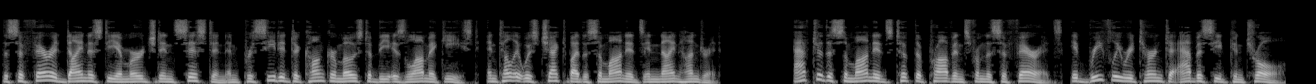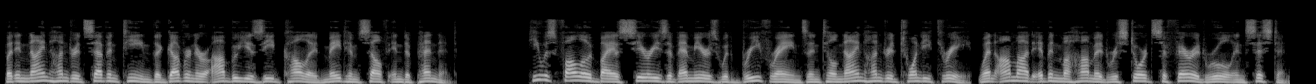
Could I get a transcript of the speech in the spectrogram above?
the Saffarid dynasty emerged in Sistan and proceeded to conquer most of the Islamic East, until it was checked by the Samanids in 900. After the Samanids took the province from the Saffarids, it briefly returned to Abbasid control, but in 917 the governor Abu Yazid Khalid made himself independent. He was followed by a series of emirs with brief reigns until 923, when Ahmad ibn Muhammad restored Saffarid rule in Sistan.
